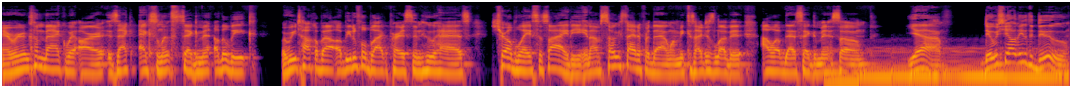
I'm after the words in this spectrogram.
and we're going to come back with our Zach Excellence segment of the week where we talk about a beautiful black person who has trailblazed society. And I'm so excited for that one because I just love it. I love that segment. So, yeah do what y'all need to do.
